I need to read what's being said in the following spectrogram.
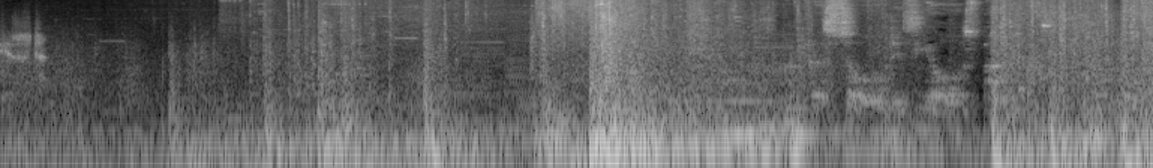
Energized. The sword is yours, pilot.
